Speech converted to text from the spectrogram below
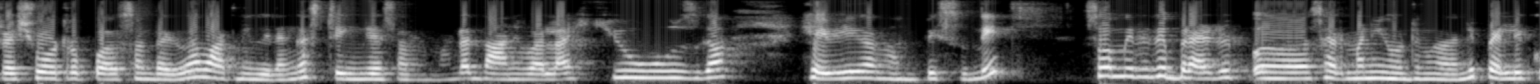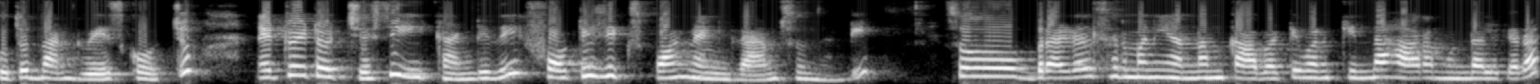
ఫ్రెష్ వాటర్ పర్సన్ ఉంటాయి కదా వాటిని ఈ విధంగా స్ట్రింగ్ చేశారనమాట దానివల్ల హ్యూజ్గా హెవీగా కనిపిస్తుంది. సో మీరు ఇది బ్రైడల్ సెరమనీ ఉంటుంది కదండి పెళ్ళి కూతురు దానికి వేసుకోవచ్చు. నెట్ వెయిట్ వచ్చేసి ఈ కంటిది forty six point nine grams ఉందండి. సో బ్రైడల్ సెరమనీ అన్నాం కాబట్టి మనకి కింద హారం ఉండాలి కదా.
